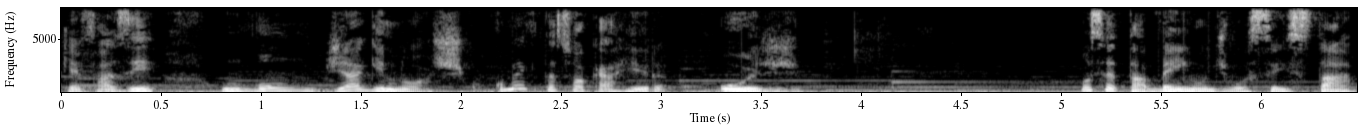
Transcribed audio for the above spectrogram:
Quer fazer um bom diagnóstico. Como é que está sua carreira hoje? Você está bem onde você está?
